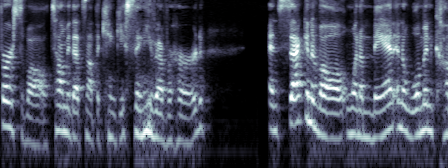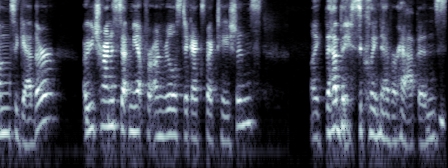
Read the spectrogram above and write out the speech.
First of all, tell me that's not the kinkiest thing you've ever heard. And second of all, when a man and a woman come together, are you trying to set me up for unrealistic expectations? Like that basically never happens.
